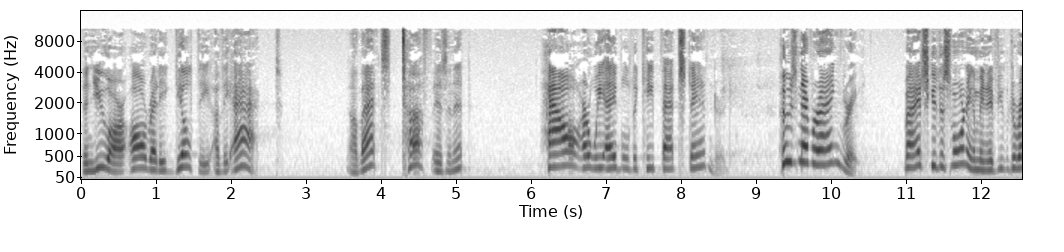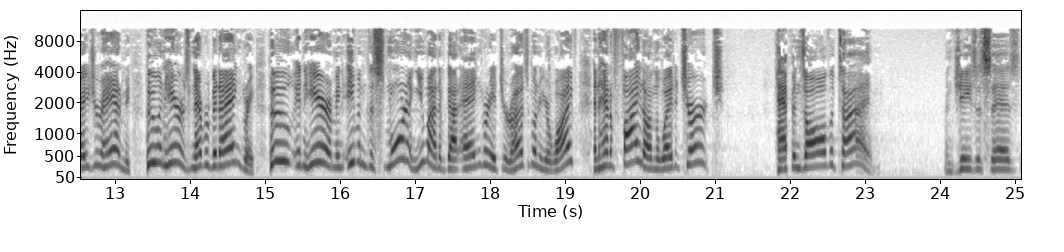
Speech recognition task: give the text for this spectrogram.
then you are already guilty of the act. Now that's tough, isn't it? How are we able to keep that standard? Who's never angry? I ask you this morning, I mean, if you could raise your hand, I mean, who in here has never been angry? Who in here, I mean, even this morning, you might have got angry at your husband or your wife and had a fight on the way to church. Happens all the time. And Jesus says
